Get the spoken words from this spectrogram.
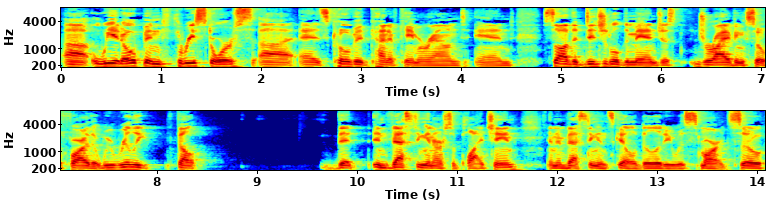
uh, we had opened three stores uh, as COVID kind of came around and saw the digital demand just driving so far that we really felt that investing in our supply chain and investing in scalability was smart. So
